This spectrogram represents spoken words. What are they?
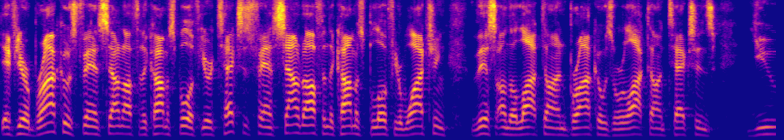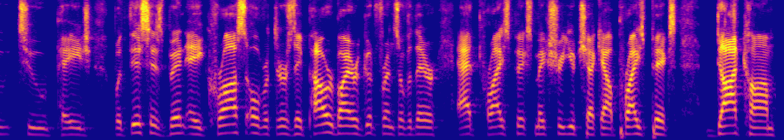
if you're a Broncos fan, sound off in the comments below. If you're a Texas fan, sound off in the comments below. If you're watching this on the Locked On Broncos or Locked On Texans YouTube page. But this has been a crossover Thursday powered by our good friends over there at Prize Picks. Make sure you check out prizepicks.com.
